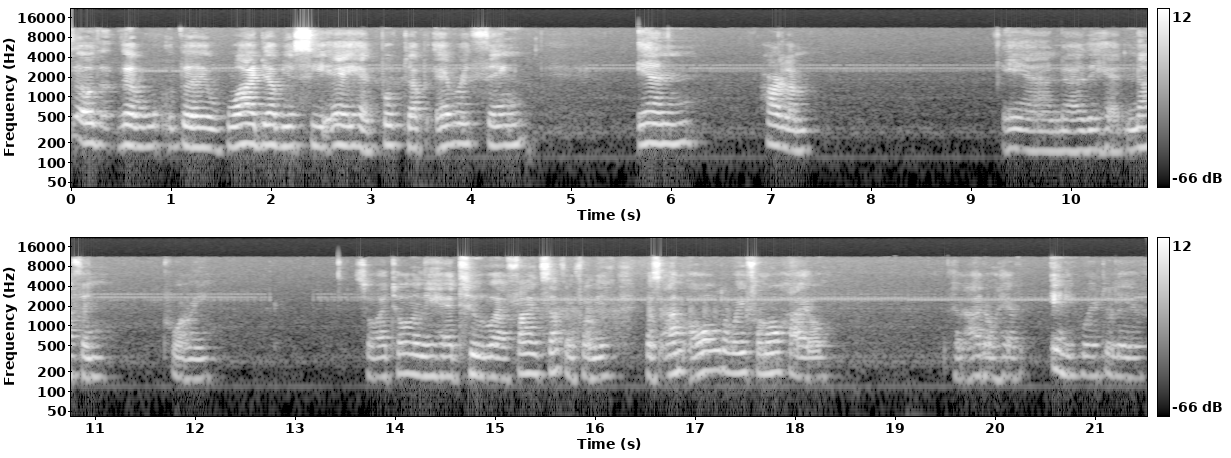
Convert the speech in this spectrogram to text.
So the, the, the YWCA had booked up everything in Harlem. And uh, they had nothing for me. So I told them they had to uh, find something for me because I'm all the way from Ohio and I don't have anywhere to live.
